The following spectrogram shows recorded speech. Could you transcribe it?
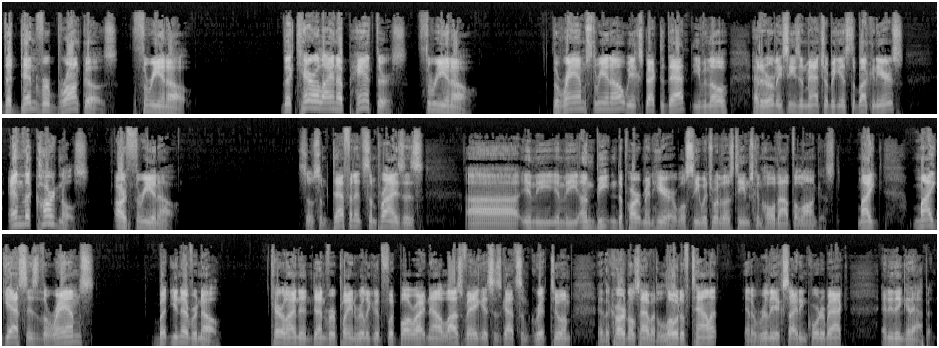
The Denver Broncos, 3 and 0. The Carolina Panthers, 3 and 0. The Rams 3 and 0, we expected that even though had an early season matchup against the Buccaneers. And the Cardinals are 3 and 0. So some definite surprises uh, in the in the unbeaten department here. We'll see which one of those teams can hold out the longest. My my guess is the Rams, but you never know. Carolina and Denver playing really good football right now. Las Vegas has got some grit to them, and the Cardinals have a load of talent and a really exciting quarterback. Anything can happen.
